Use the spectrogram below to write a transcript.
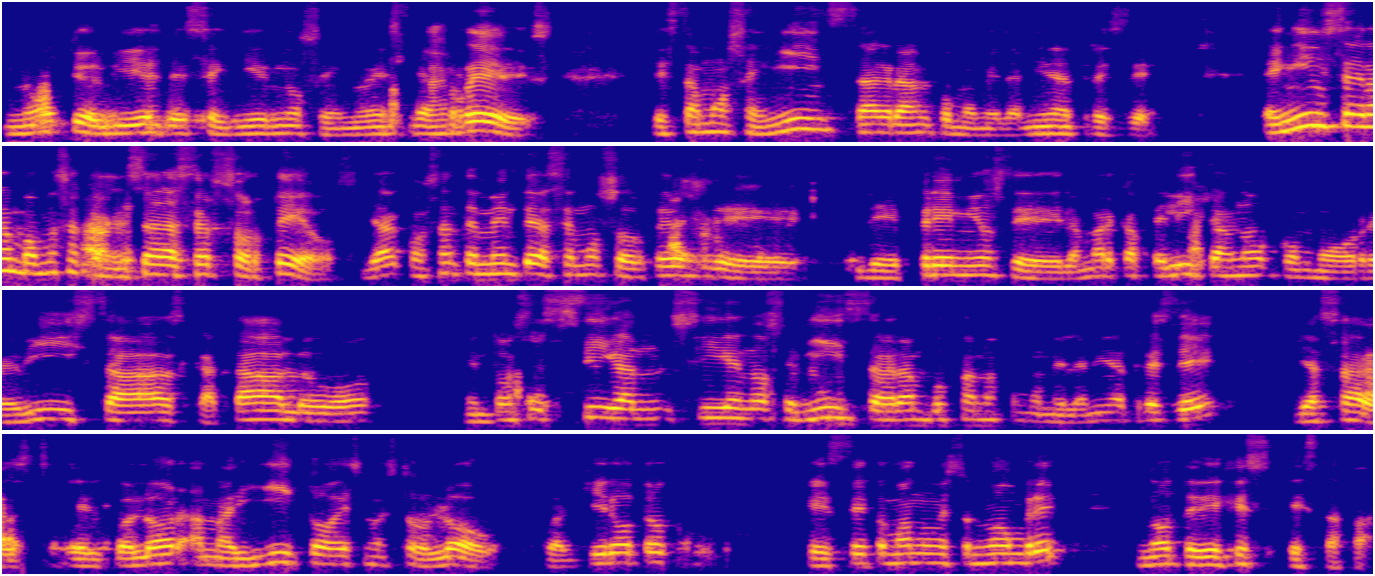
no te olvides de seguirnos en nuestras redes. Estamos en Instagram como Melamina 3D. En Instagram vamos a comenzar a hacer sorteos, ¿ya? Constantemente hacemos sorteos de, de premios de la marca Pelícano, como revistas, catálogos, entonces, sigan, síguenos en Instagram, búscanos como Melanina 3D. Ya sabes, el color amarillito es nuestro logo. Cualquier otro que esté tomando nuestro nombre, no te dejes estafar.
